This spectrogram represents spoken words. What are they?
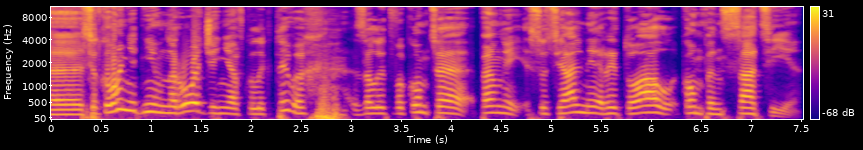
Е, Святкування днів народження в колективах за Литваком це певний соціальний ритуал компенсації,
